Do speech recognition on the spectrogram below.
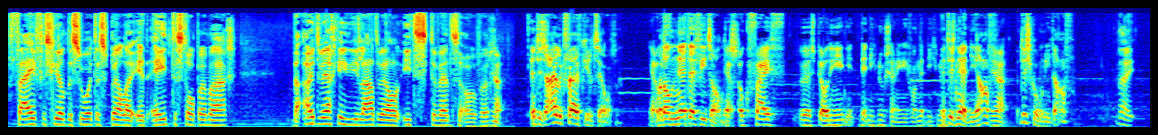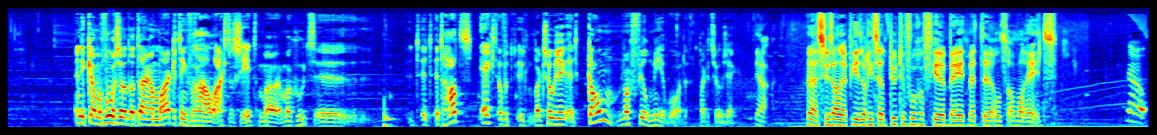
vijf verschillende soorten spellen in één te stoppen. Maar de uitwerking die laat wel iets te wensen over. Ja. Het is eigenlijk vijf keer hetzelfde. Ja, maar dan net even iets Ja, anders. ook vijf eh spellen die niet, net niet genoeg zijn in ieder geval. Net niet genoeg. Het is net niet af. Ja. Het is gewoon niet af. Nee, En ik kan me voorstellen dat daar een marketingverhaal achter zit. Maar, maar goed, eh, het, het, het had echt, of het, het- laat ik zo zeggen, het kan nog veel meer worden. Laat ik het zo zeggen. ja. ja Suzanne, heb je hier nog iets aan toe te voegen of ben je het met eh, ons allemaal eens? Nou,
